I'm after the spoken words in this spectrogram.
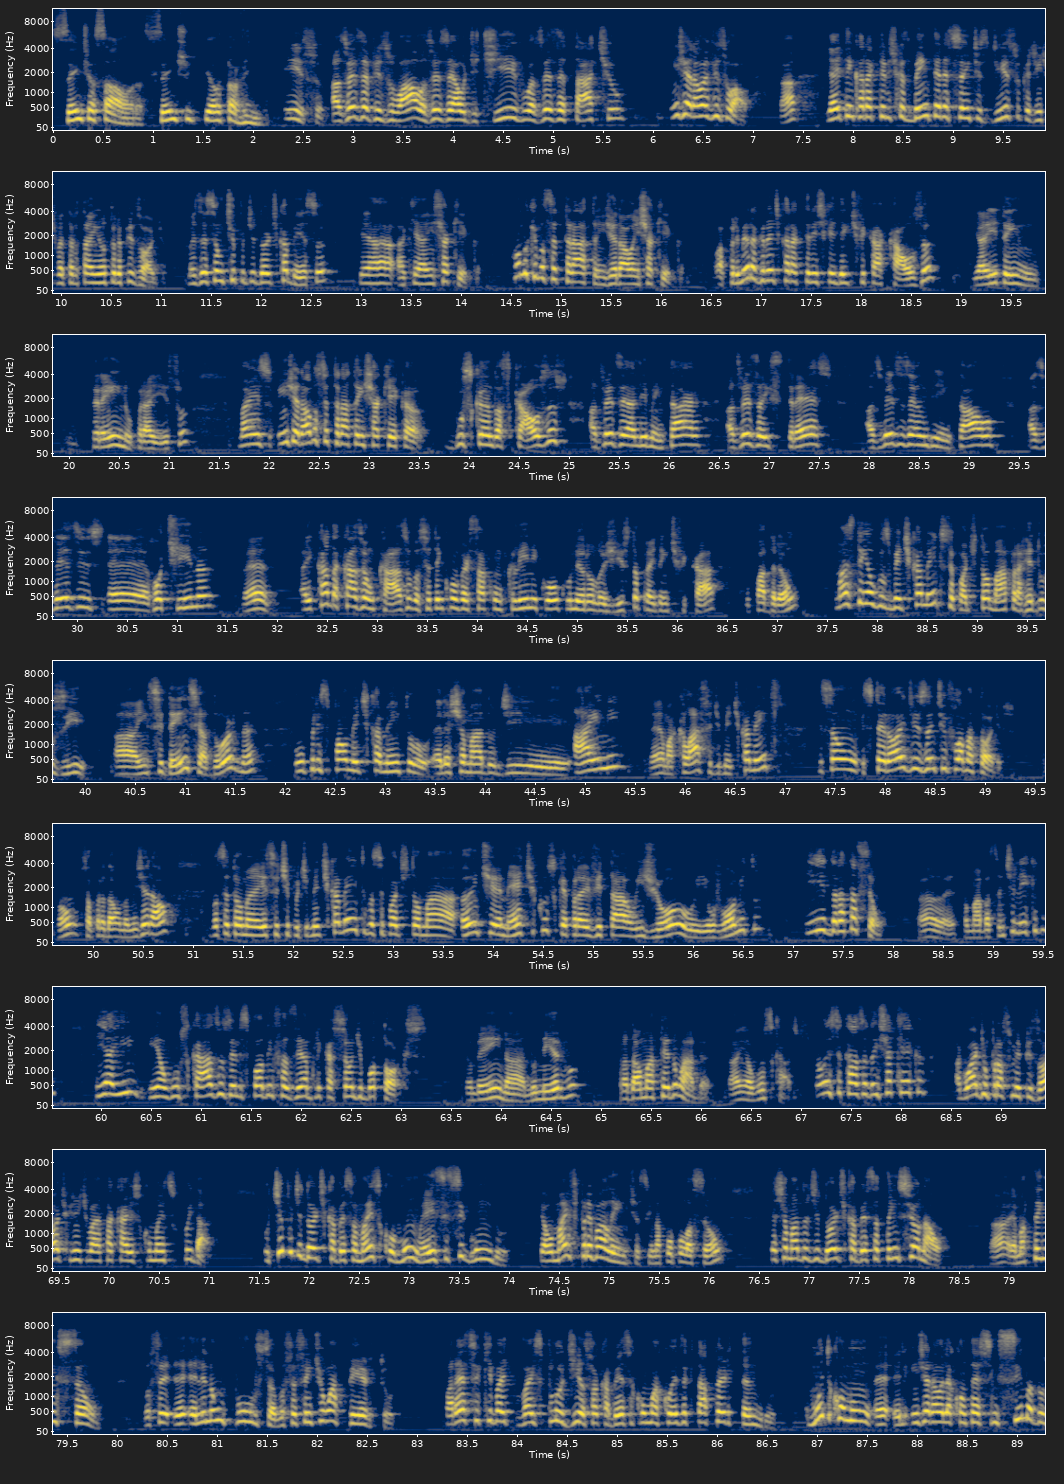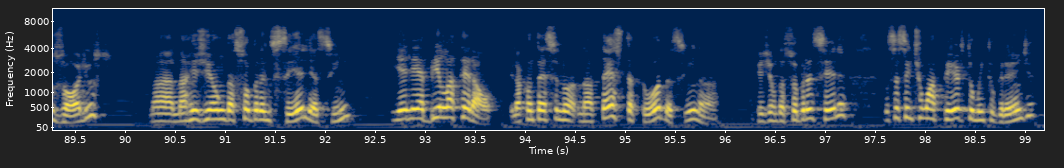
sente essa aura, sente que ela está vindo. Isso. Às vezes é visual, às vezes é auditivo, às vezes é tátil. Em geral é visual. Tá? E aí tem características bem interessantes disso que a gente vai tratar em outro episódio. Mas esse é um tipo de dor de cabeça que é a, que é a enxaqueca. Como que você trata, em geral, a enxaqueca? A primeira grande característica é identificar a causa, e aí tem um treino para isso. Mas, em geral, você trata a enxaqueca buscando as causas. Às vezes é alimentar, às vezes é estresse, às vezes é ambiental, às vezes é rotina, né? Aí cada caso é um caso, você tem que conversar com o clínico ou com o neurologista para identificar o padrão. Mas tem alguns medicamentos que você pode tomar para reduzir a incidência, a dor, né? O principal medicamento ele é chamado de AINE, né, uma classe de medicamentos, que são esteroides anti-inflamatórios. Bom, só para dar um nome geral, você toma esse tipo de medicamento, você pode tomar antieméticos, que é para evitar o enjoo e o vômito, e hidratação, tá? É tomar bastante líquido. E aí, em alguns casos, eles podem fazer a aplicação de botox, também na, no nervo, para dar uma atenuada, tá? em alguns casos. Então, esse caso é da enxaqueca, aguarde um próximo episódio que a gente vai atacar isso com mais cuidado. O tipo de dor de cabeça mais comum é esse segundo, que é o mais prevalente assim na população, que é chamado de dor de cabeça tensional. Tá? É uma tensão. Você, ele não pulsa, você sente um aperto. Parece que vai, vai explodir a sua cabeça com uma coisa que está apertando. Muito comum, é, ele, em geral, ele acontece em cima dos olhos, na, na região da sobrancelha, assim, e ele é bilateral. Ele acontece no, na testa toda, assim, na região da sobrancelha. Você sente um aperto muito grande,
